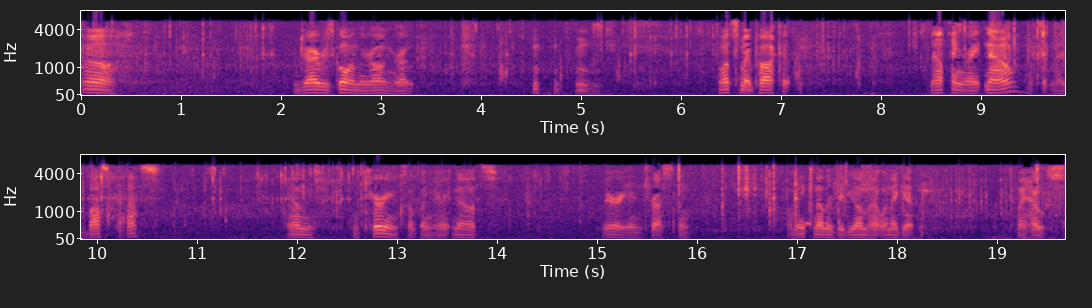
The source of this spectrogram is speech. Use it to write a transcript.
Oh, the driver's going the wrong route. What's in my pocket? Nothing right now, except my bus pass. And I'm carrying something right now. It's very interesting. I'll make another video on that when I get to my house.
